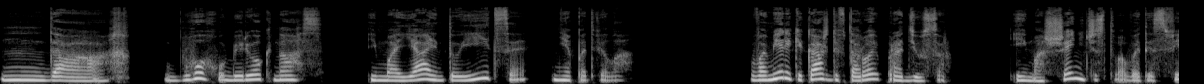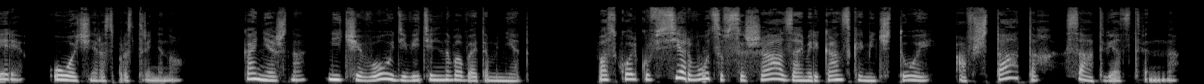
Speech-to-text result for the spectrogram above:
М-да, Бог уберег нас, и моя интуиция не подвела. В Америке каждый второй продюсер, и мошенничество в этой сфере очень распространено. Конечно, ничего удивительного в этом нет поскольку все рвутся в США за американской мечтой, а в Штатах, соответственно,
